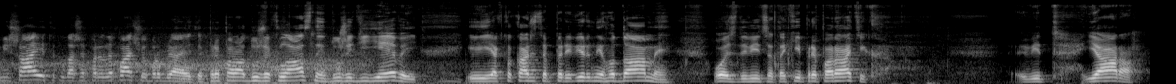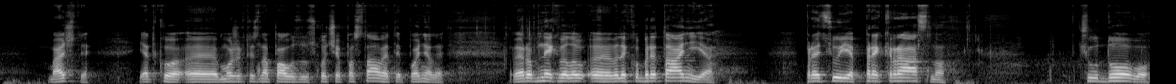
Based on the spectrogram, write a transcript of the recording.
мішаєте, туди ще перелипач і обробляєте. Препарат дуже класний, дуже дієвий. І, як то кажеться, перевірений годами. Ось дивіться, такий препаратик від Яра. Бачите? Я тако, е, може хтось на паузу схоче поставити, поняли? Виробник е, Великобританія. Працює прекрасно, чудово.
